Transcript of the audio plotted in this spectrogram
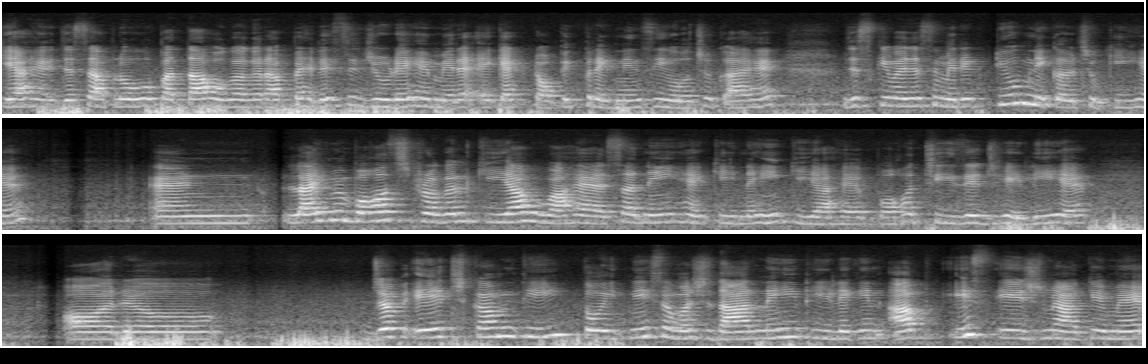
किया है। जैसे आप लोगों को पता होगा, अगर आप पहले से जुड़े हैं, मेरा एक एक्टॉपिक प्रेगनेंसी हो चुका है, जिसकी वजह से मेरी ट्यूब निकल चुकी है। एंड लाइफ में बहुत स्ट्रगल किया हुआ है। ऐसा नहीं है कि नहीं किया है। बहुत चीज़ें झेली है। और जब एज कम थी तो इतनी समझदार नहीं थी, लेकिन अब इस एज में आके मैं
